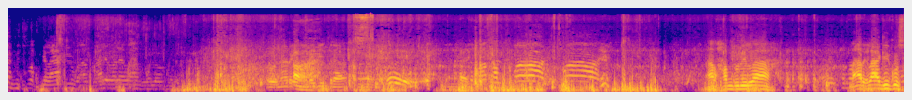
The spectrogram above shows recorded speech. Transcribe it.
Oh, narik ah. Citra. Makan cepat, cepat. Alhamdulillah. Narik lagi, Gus.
